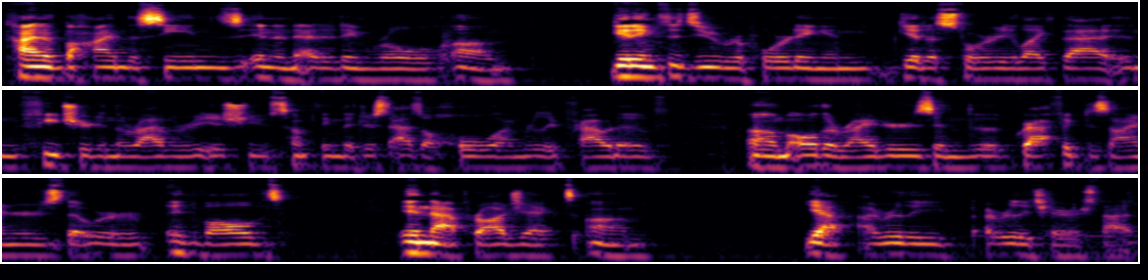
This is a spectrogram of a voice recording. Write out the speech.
kind of behind the scenes in an editing role. Um, getting to do reporting and get a story like that and featured in the rivalry issue, something that just as a whole I'm really proud of. Um, all the writers and the graphic designers that were involved in that project. Um, yeah, I really I really cherish that.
